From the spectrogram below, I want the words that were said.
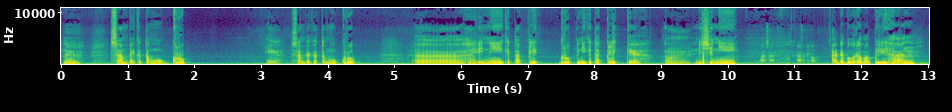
Nah, sampai ketemu grup. Ya, sampai ketemu grup. Uh, ini kita klik grup ini kita klik ya. Nah, di sini ada beberapa pilihan.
